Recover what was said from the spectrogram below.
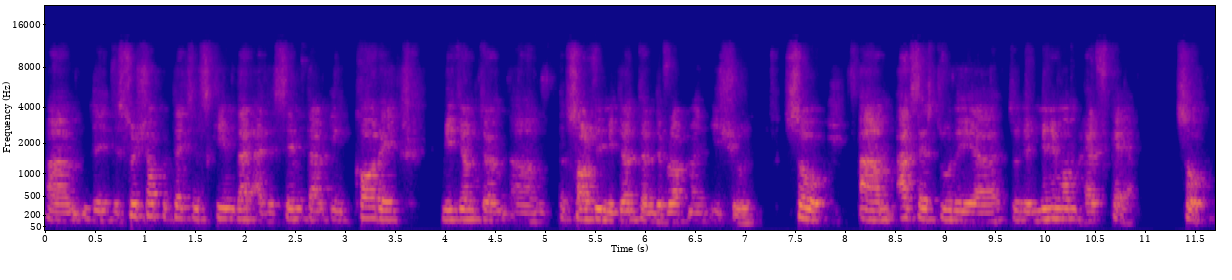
um, the, the, social protection scheme that at the same time encourage medium-term, um, solving medium-term development issues. So um, access to the uh, to the minimum health care. So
